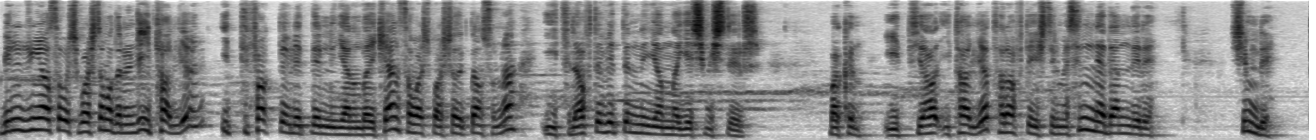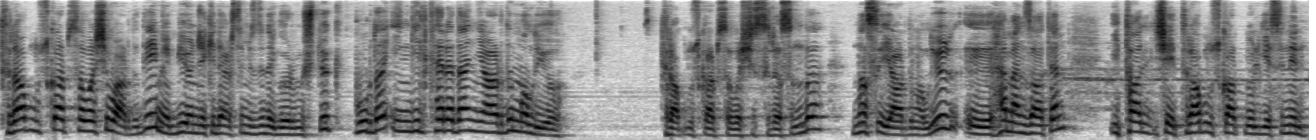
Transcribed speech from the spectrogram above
Birinci Dünya Savaşı başlamadan önce İtalya ittifak devletlerinin yanındayken savaş başladıktan sonra itilaf devletlerinin yanına geçmiştir. Bakın İtalya taraf değiştirmesinin nedenleri. Şimdi Trablusgarp Savaşı vardı değil mi? Bir önceki dersimizde de görmüştük. Burada İngiltere'den yardım alıyor. Trablusgarp Savaşı sırasında nasıl yardım alıyor? Ee, hemen zaten İtal şey Trablusgarp bölgesinin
